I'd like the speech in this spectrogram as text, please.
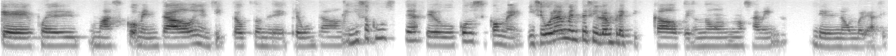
que fue el más comentado en el TikTok donde preguntaban, ¿y eso cómo se hace o cómo se come? Y seguramente sí lo han practicado, pero no, no saben del nombre, así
